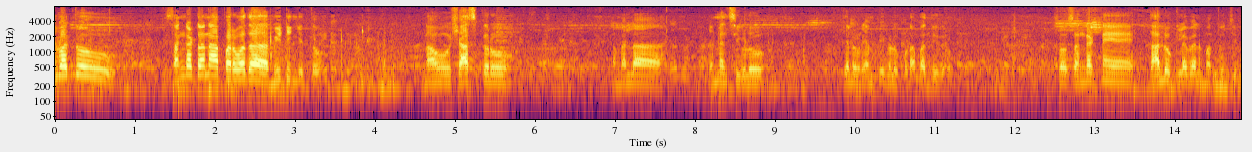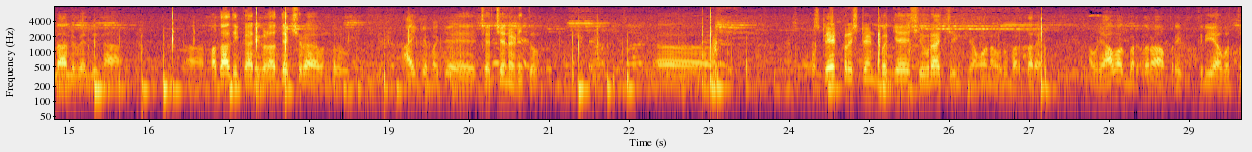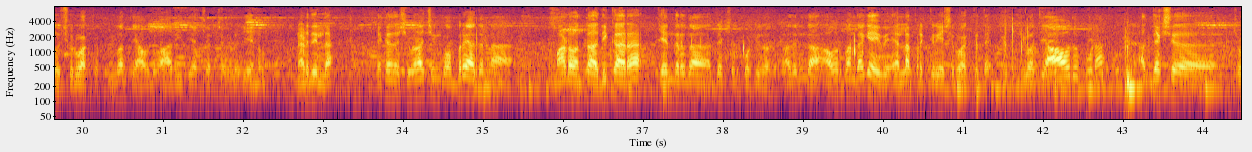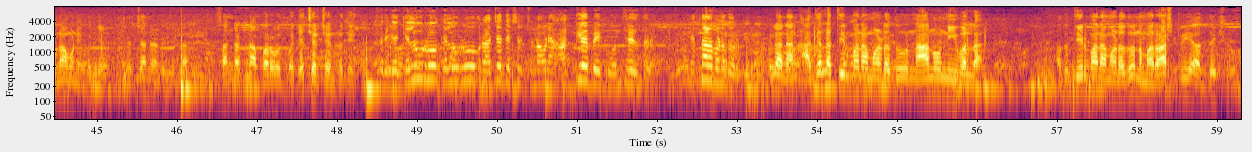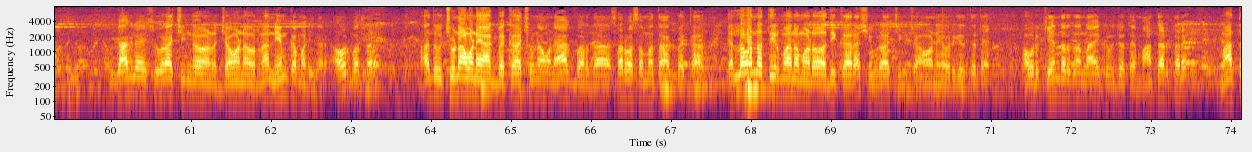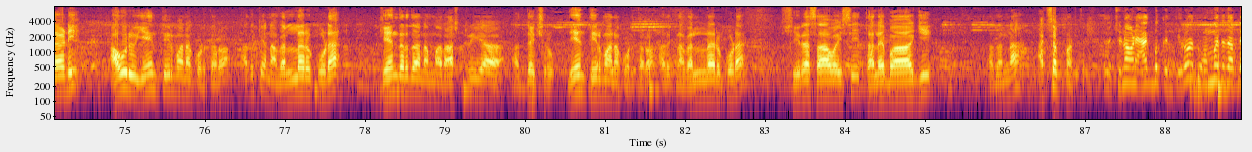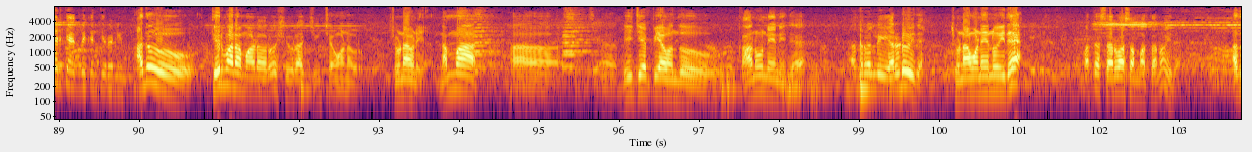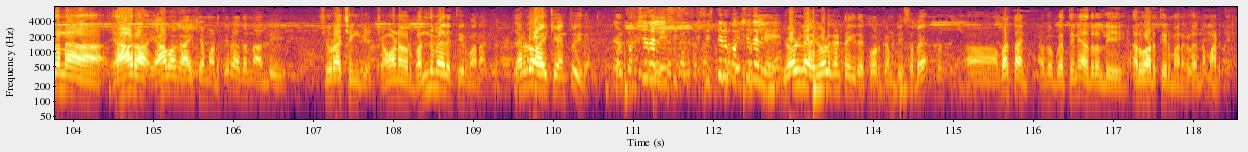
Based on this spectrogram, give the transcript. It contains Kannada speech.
ಇವತ್ತು ಸಂಘಟನಾ ಪರ್ವದ ಮೀಟಿಂಗ್ ಇತ್ತು. ನಾವು ಶಾಸಕರು ನಮ್ಮೆಲ್ಲ ಎಂ ಎಲ್ ಸಿಗಳು, ಕೆಲವರು ಎಂ ಪಿಗಳು ಕೂಡ ಬಂದಿದ್ದರು ಸೊ ಸಂಘಟನೆ ತಾಲೂಕ್ ಲೆವೆಲ್ ಮತ್ತು ಜಿಲ್ಲಾ ಲೆವೆಲ್ಲಿನ ಪದಾಧಿಕಾರಿಗಳ ಅಧ್ಯಕ್ಷರ ಒಂದು ಆಯ್ಕೆ ಬಗ್ಗೆ ಚರ್ಚೆ ನಡೀತು. ಸ್ಟೇಟ್ ಪ್ರೆಸಿಡೆಂಟ್ ಬಗ್ಗೆ ಶಿವರಾಜ್ ಸಿಂಗ್ ಚೌಹಾಣ್ ಅವರು ಬರ್ತಾರೆ. ಅವ್ರು ಯಾವಾಗ ಬರ್ತಾರೋ ಆ ಪ್ರಕ್ರಿಯೆ ಅವತ್ತು ಶುರುವಾಗ್ತದೆ. ಇವತ್ತು ಯಾವುದು ಆ ರೀತಿಯ ಚರ್ಚೆಗಳು ಏನು ನಡೆದಿಲ್ಲ. ಯಾಕಂದರೆ ಶಿವರಾಜ್ ಸಿಂಗ್ ಒಬ್ಬರೇ ಅದನ್ನು ಮಾಡುವಂಥ ಅಧಿಕಾರ ಕೇಂದ್ರದ ಅಧ್ಯಕ್ಷರು ಕೊಟ್ಟಿರೋದು. ಅದರಿಂದ ಅವ್ರು ಬಂದಾಗೆ ಎಲ್ಲ ಪ್ರಕ್ರಿಯೆ ಶುರುವಾಗ್ತದೆ. ಇವತ್ತು ಯಾವುದು ಕೂಡ ಅಧ್ಯಕ್ಷ ಚುನಾವಣೆ ಬಗ್ಗೆ ಚರ್ಚೆ ನಡೆದಿಲ್ಲ. ಸಂಘಟನಾ ಪರ್ವದ ಬಗ್ಗೆ ಚರ್ಚೆ ನಡೆದಿಲ್ಲ. ಈಗ ಕೆಲವರು ಕೆಲವರು ರಾಜ್ಯಾಧ್ಯಕ್ಷರ ಚುನಾವಣೆ ಆಗಲೇಬೇಕು ಅಂತ ಹೇಳ್ತಾರೆ. ಇಲ್ಲ ನಾನು ಅದೆಲ್ಲ ತೀರ್ಮಾನ ಮಾಡೋದು ನಾನು ನೀವಲ್ಲ. ಅದು ತೀರ್ಮಾನ ಮಾಡೋದು ನಮ್ಮ ರಾಷ್ಟ್ರೀಯ ಅಧ್ಯಕ್ಷರು. ಈಗಾಗಲೇ ಶಿವರಾಜ್ ಸಿಂಗ್ ಚೌಹಾಣ್ ಅವ್ರನ್ನ ನೇಮಕ ಮಾಡಿದ್ದಾರೆ. ಅವ್ರು ಬರ್ತಾರೆ. ಅದು ಚುನಾವಣೆ ಆಗಬೇಕಾ? ಚುನಾವಣೆ ಆಗಬಾರ್ದಾ? ಸರ್ವಸಮ್ಮತ ಆಗಬೇಕಾ? ಎಲ್ಲವನ್ನ ತೀರ್ಮಾನ ಮಾಡೋ ಅಧಿಕಾರ ಶಿವರಾಜ್ ಸಿಂಗ್ ಚೌಹಾಣ್ ಅವ್ರಿಗಿರ್ತದೆ ಅವರು ಕೇಂದ್ರದ ನಾಯಕರ ಜೊತೆ ಮಾತಾಡ್ತಾರೆ. ಮಾತಾಡಿ ಅವರು ಏನು ತೀರ್ಮಾನ ಕೊಡ್ತಾರೋ ಅದಕ್ಕೆ ನಾವೆಲ್ಲರೂ ಕೂಡ ಕೇಂದ್ರದ ನಮ್ಮ ರಾಷ್ಟ್ರೀಯ ಅಧ್ಯಕ್ಷರು ಏನು ತೀರ್ಮಾನ ಕೊಡ್ತಾರೋ ಅದಕ್ಕೆ ನಾವೆಲ್ಲರೂ ಕೂಡ ಶಿರಸಾವಹಿಸಿ ತಲೆಬಾಗಿ ಅದನ್ನು ಅಕ್ಸೆಪ್ಟ್ ಮಾಡ್ತೀವಿ. ಚುನಾವಣೆ ಆಗ್ಬೇಕಂತೀರೋ ಅಥವಾ ಒಮ್ಮತದ ಅಭ್ಯರ್ಥಿ ಆಗ್ಬೇಕಂತೀರೋ ನೀವು? ಅದು ತೀರ್ಮಾನ ಮಾಡೋರು ಶಿವರಾಜ್ ಸಿಂಗ್ ಚೌಹಾಣ್ ಅವರು. ಚುನಾವಣೆ ನಮ್ಮ ಬಿ ಜೆ ಪಿಯ ಒಂದು ಕಾನೂನೇನಿದೆ ಅದರಲ್ಲಿ ಎರಡೂ ಇದೆ. ಚುನಾವಣೆನೂ ಇದೆ ಮತ್ತು ಸರ್ವಸಮ್ಮತನೂ ಇದೆ. ಅದನ್ನು ಯಾರ ಯಾವಾಗ ಆಯ್ಕೆ ಮಾಡ್ತೀರೋ ಅದನ್ನು ಅಲ್ಲಿ ಶಿವರಾಜ್ ಸಿಂಗ್ ಚೌಹಾಣ್ ಅವರು ಬಂದ ಮೇಲೆ ತೀರ್ಮಾನ ಆಗ್ತದೆ. ಎರಡೂ ಆಯ್ಕೆ ಅಂತೂ ಇದೆ. ಪಕ್ಷದಲ್ಲಿ ಶಿಸ್- ಶಿಸ್ತಿನ ಪಕ್ಷದಲ್ಲಿ ಏಳನೇ ಏಳು ಗಂಟೆ ಇದೆ ಕೋರ್ ಕಮಿಟಿ ಸಭೆ. ಬರ್ತಾನೆ ಅದು ಗೊತ್ತೀನಿ ಅದರಲ್ಲಿ ಹಲವಾರು ತೀರ್ಮಾನಗಳನ್ನು ಮಾಡ್ತೀನಿ.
